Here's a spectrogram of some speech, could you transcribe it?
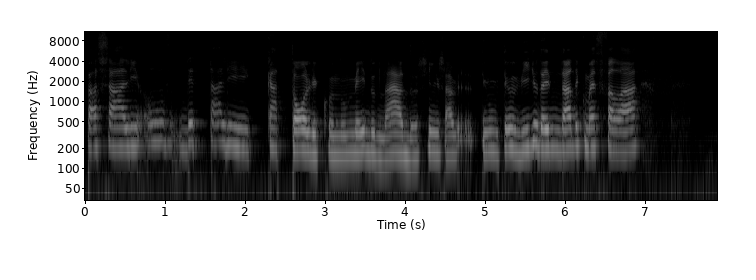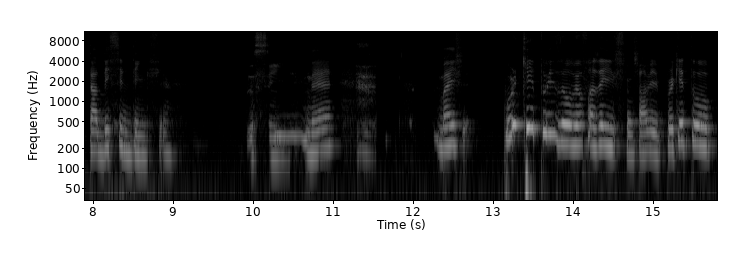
passar ali uns detalhe católico no meio do nada, assim, sabe? Tem um, tem um vídeo, daí do nada começa a falar da dissidência. Sim. Né? Mas por que tu resolveu fazer isso, sabe? Por que tu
